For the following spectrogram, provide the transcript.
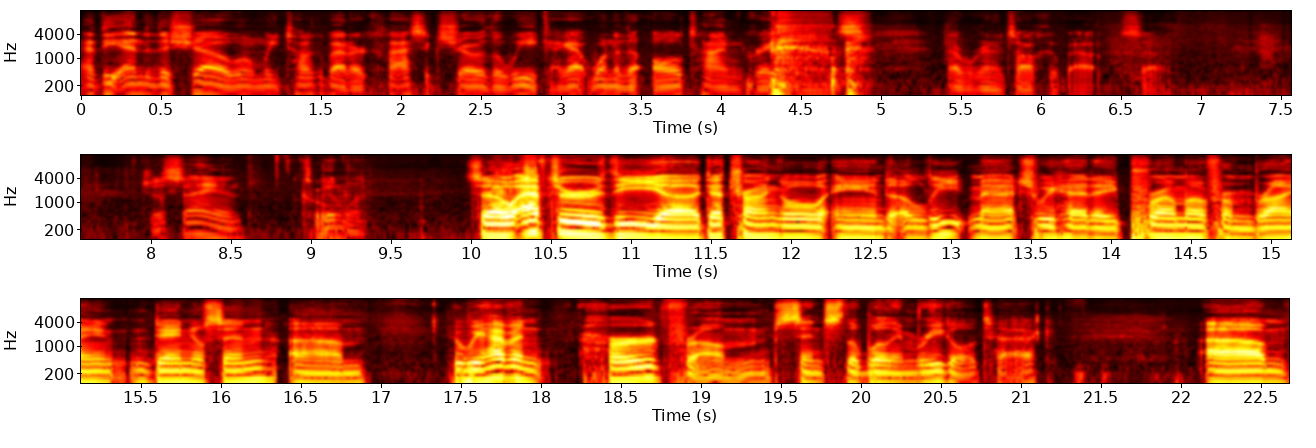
at the end of the show when we talk about our classic show of the week. I got one of the all time great ones that we're gonna talk about. So just saying, it's a good one. So after the uh, Death Triangle and Elite match, we had a promo from Bryan Danielson, um, who we haven't heard from since the William Regal attack. Um,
